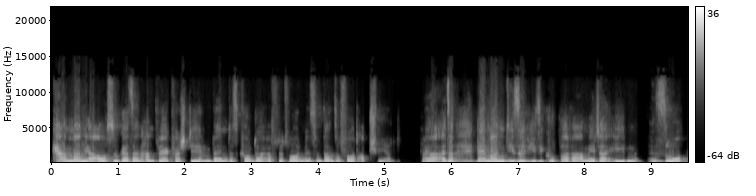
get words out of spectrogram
kann man ja auch sogar sein Handwerk verstehen, wenn das Konto eröffnet worden ist und dann sofort abschmiert. Klar. Ja, also wenn man diese Risikoparameter eben so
